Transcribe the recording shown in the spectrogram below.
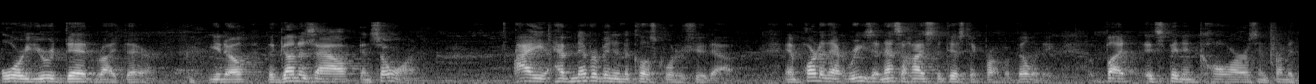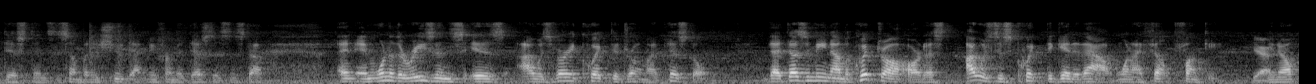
or you're dead right there. You know, the gun is out, and so on. I have never been in a close quarter shootout. And part of that reason, that's a high statistic probability, but it's been in cars and from a distance, and somebody shoot at me from a distance and stuff. And, and one of the reasons is I was very quick to draw my pistol. That doesn't mean I'm a quick draw artist. I was just quick to get it out when I felt funky. Yeah. You know?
